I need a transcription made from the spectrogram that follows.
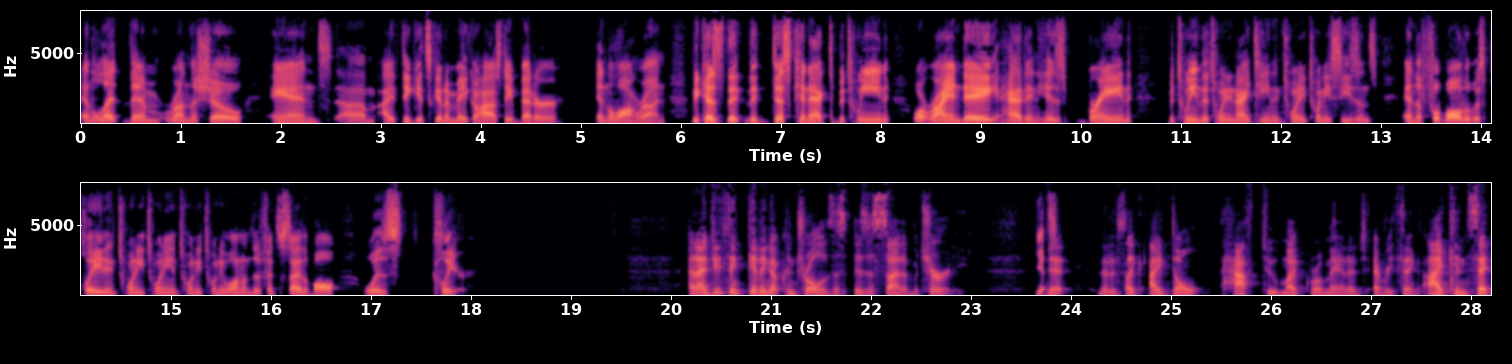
and let them run the show and um, I think it's going to make Ohio State better in the long run because the the disconnect between what Ryan Day had in his brain between the 2019 and 2020 seasons and the football that was played in 2020 and 2021 on the defensive side of the ball was clear. And I do think giving up control is a, is a sign of maturity. Yes. That that it's like I don't have to micromanage everything. I can say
